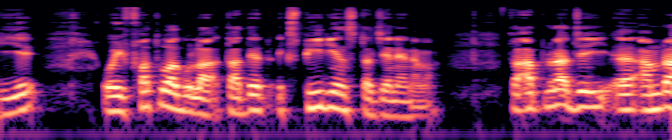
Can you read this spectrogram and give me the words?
গিয়ে ওই ফতোয়াগুলা, তাদের এক্সপিরিয়েন্সটা জেনে নেওয়া। তো আপনারা যেই আমরা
